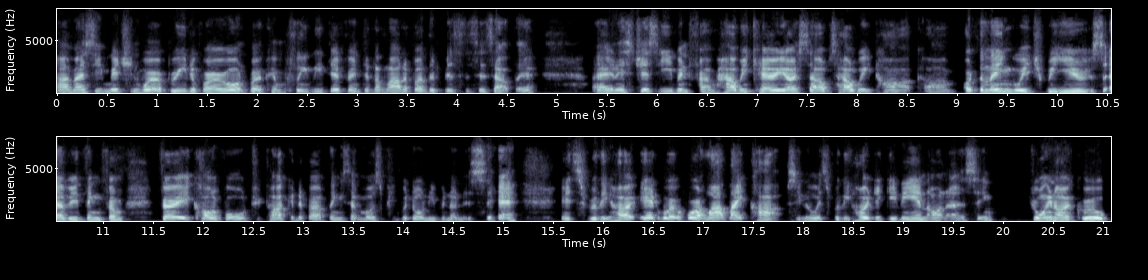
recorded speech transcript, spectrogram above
um, as you mentioned, we're a breed of our own. We're completely different than a lot of other businesses out there and it's just even from how we carry ourselves, how we talk, um, or the language we use, everything from very colorful to talking about things that most people don't even understand. It's really hard. And we're, we're a lot like cops, you know, it's really hard to get in on us and join our group.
